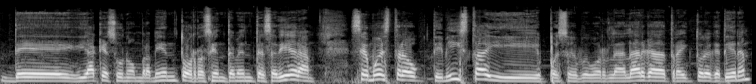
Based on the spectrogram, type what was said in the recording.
de ya que su nombramiento recientemente se diera. Se muestra optimista y pues por la larga trayectoria que tiene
